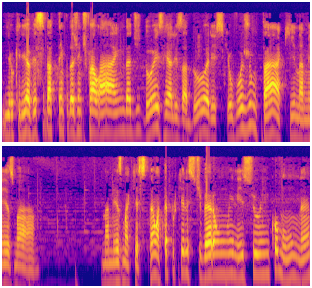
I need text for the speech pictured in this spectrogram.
E eu queria ver se dá tempo da gente falar ainda de dois realizadores que eu vou juntar aqui na mesma na mesma questão, até porque eles tiveram um início em comum, né?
